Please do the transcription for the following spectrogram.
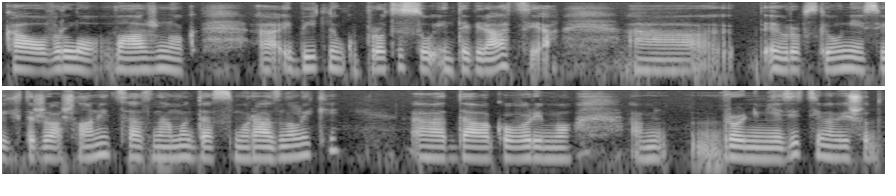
kao vrlo važnog i bitnog u procesu integracija Europske unije i svih država članica. Znamo da smo raznoliki, da govorimo brojnim jezicima, više od,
